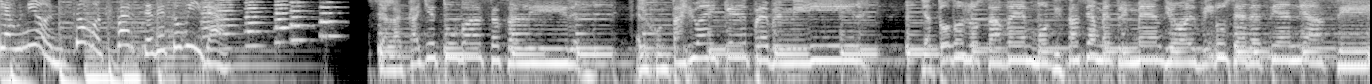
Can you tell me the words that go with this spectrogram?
La Unión, somos parte de tu vida. Si a la calle tú vas a salir, el contagio hay que prevenir. Ya todos lo sabemos, distancia metro y medio, el virus se detiene así.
